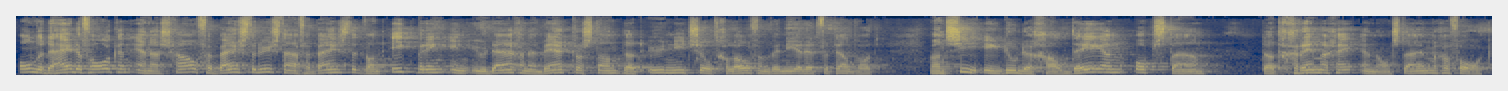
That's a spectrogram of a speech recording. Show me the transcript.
onder de heidevolken en aanschouw verbijster u, sta verbijsterd, want ik breng in uw dagen een werk tot stand dat u niet zult geloven wanneer het verteld wordt. Want zie, ik doe de Galdeën opstaan, dat grimmige en onstuimige volk,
